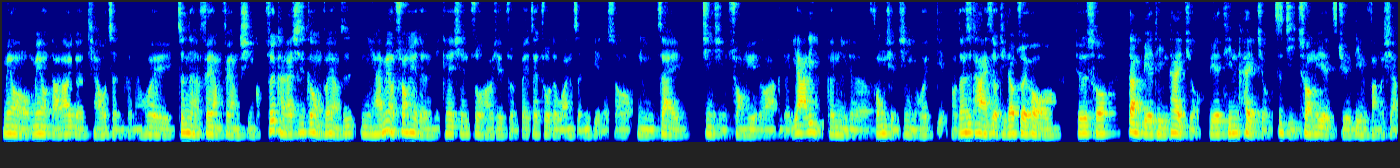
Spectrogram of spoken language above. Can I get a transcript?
没有没有达到一个调整，可能会真的非常非常辛苦。所以凯凯其实跟我们分享是，你还没有创业的人，你可以先做好一些准备，再做的完整一点的时候，你再进行创业的话，你的压力跟你的风险性也会点哦。但是他还是有提到最后哦，就是说。但别停太久，别听太久，自己创业决定方向。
